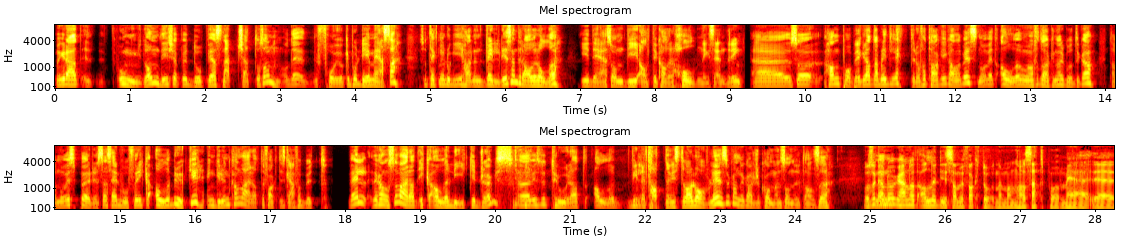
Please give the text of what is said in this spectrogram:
Men greia er at ungdom de kjøper dop via Snapchat og sånn, og det får jo ikke politiet med seg. Så teknologi har en veldig sentral rolle i det som de alltid kaller holdningsendring. Eh, Så han påpeker at det er blitt lettere å få tak i cannabis. Nå vet alle hvor man får tak i narkotika. Da må vi spørre seg selv hvorfor ikke alle bruker. En grunn kan være at det faktisk er forbudt. Vel, det kan også være at ikke alle liker drugs. Eh, Hvis du tror at alle ville tatt det hvis det var lovlig, så kan det kanskje komme en sånn uttalelse. Og så kan det også hende at alle de samme faktorene man har sett på med eh,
